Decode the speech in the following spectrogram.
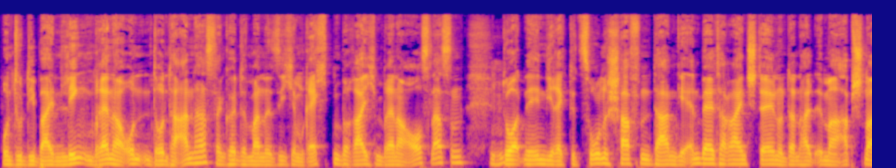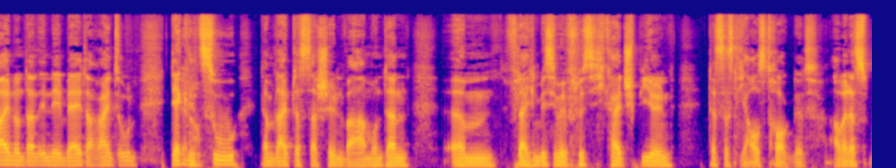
und du die beiden linken Brenner unten drunter anhast, dann könnte man sich im rechten Bereich einen Brenner auslassen, mhm. dort eine indirekte Zone schaffen, da einen GN-Behälter reinstellen und dann halt immer abschneiden und dann in den Behälter reintun, Deckel genau. zu, dann bleibt das da schön warm und dann ähm, vielleicht ein bisschen mit Flüssigkeit spielen, dass das nicht austrocknet. Aber das,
